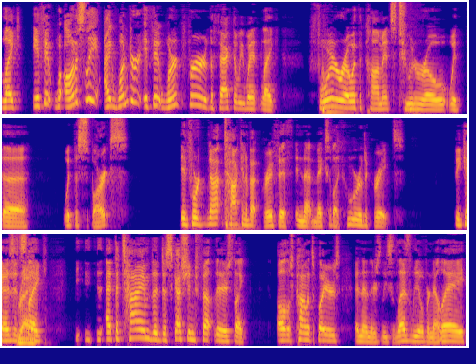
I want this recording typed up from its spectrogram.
like if it honestly, I wonder if it weren't for the fact that we went like four in a row with the Comets, two in a row with the with the Sparks. If we're not talking about Griffith in that mix of like who are the greats, because it's Right. like at the time the discussion felt there's like all those Comets players, and then there's Lisa Leslie over in L.A.,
